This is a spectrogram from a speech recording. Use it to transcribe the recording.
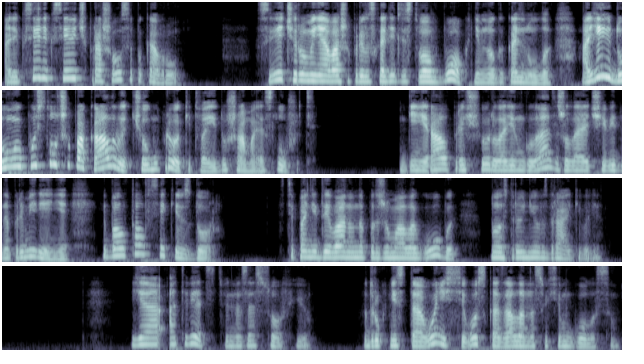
Алексей Алексеевич прошелся по ковру. С вечера у меня ваше превосходительство в бок немного кольнуло, а я и думаю, пусть лучше покалывает, чем упреки твои, душа моя, слушать. Генерал прищурил один глаз, желая очевидно примирения, и болтал всякий вздор. Степанида Ивановна поджимала губы, ноздри у нее вздрагивали. Я ответственна за Софью, вдруг ни с того ни с сего сказала она сухим голосом.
